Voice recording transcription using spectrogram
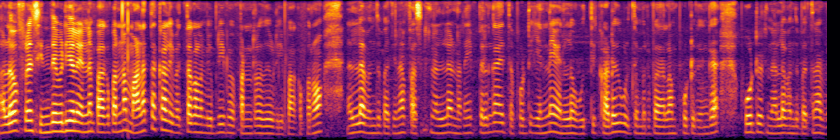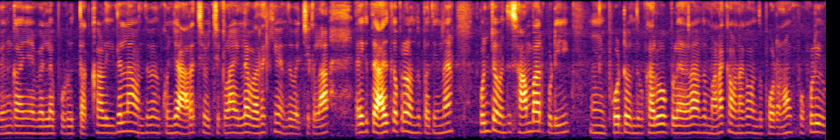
Hello friends இந்த வீடியோவில் என்ன பார்க்க போகிறோம்னா மணத்தக்காளி வெத்த குழம்பு எப்படி இப்போ பண்ணுறது அப்படி பார்க்க போகிறோம் நல்லா வந்து பார்த்திங்கன்னா ஃபஸ்ட்டு நல்லா நிறைய பெருங்காயத்தை போட்டு எண்ணெய் நல்லா ஊற்றி கடுகு உளுத்தம் பருப்பு அதெல்லாம் போட்டுக்கோங்க. போட்டுட்டு நல்லா வந்து பார்த்தீங்கன்னா வெங்காயம் வெள்ளைப்பூடு தக்காளி இதெல்லாம் வந்து கொஞ்சம் அரைச்சி வச்சுக்கலாம். இல்லை வதக்கி வந்து வச்சுக்கலாம். அதுக்கு அதுக்கப்புறம் வந்து பார்த்திங்கன்னா கொஞ்சம் வந்து சாம்பார் பொடி போட்டு வந்து கருவேப்பிலை அதெல்லாம் வந்து மணக்க மணக்க வந்து போடணும். புளி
